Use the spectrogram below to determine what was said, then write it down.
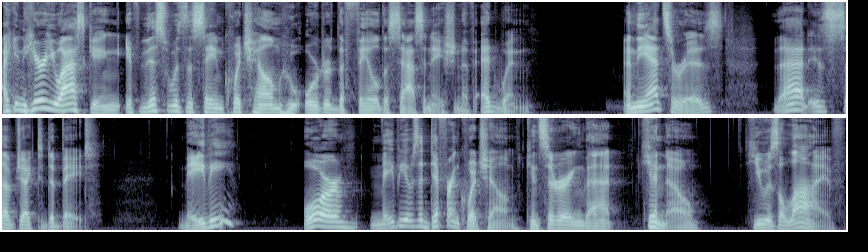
I can hear you asking if this was the same Cwichelm who ordered the failed assassination of Edwin. And the answer is that is subject to debate. Maybe? Or maybe it was a different Cwichelm, considering that, you know, he was alive.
